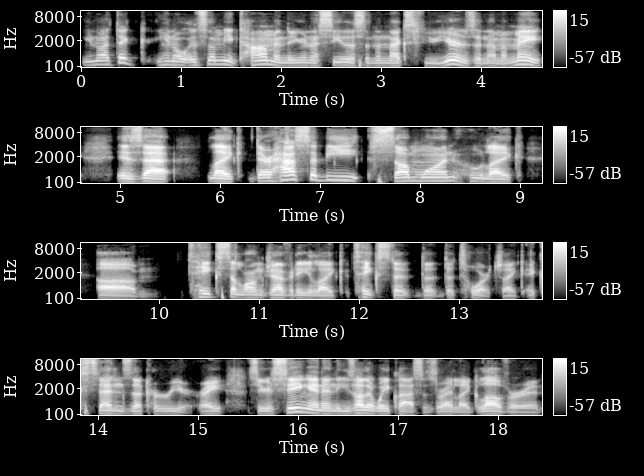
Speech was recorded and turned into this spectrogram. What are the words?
You know, I think, you know, it's gonna be common that you're gonna see this in the next few years in MMA is that like there has to be someone who like um takes the longevity like takes the, the the torch like extends the career right? So you're seeing it in these other weight classes right? Like glover and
